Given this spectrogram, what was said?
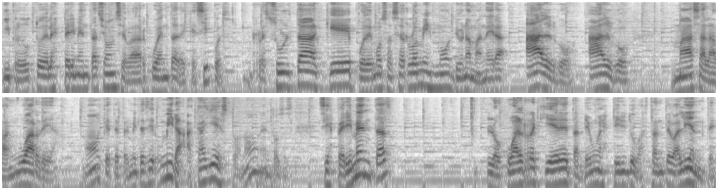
Y producto de la experimentación se va a dar cuenta de que sí, pues resulta que podemos hacer lo mismo de una manera algo, algo más a la vanguardia, que te permite decir, mira, acá hay esto. Entonces, si experimentas, lo cual requiere también un espíritu bastante valiente,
